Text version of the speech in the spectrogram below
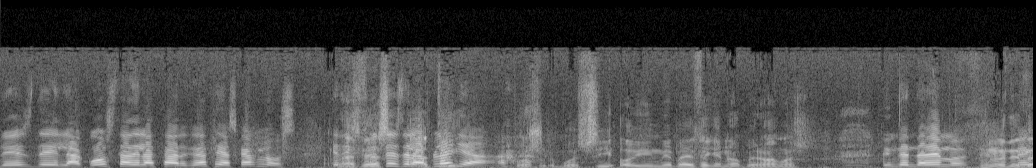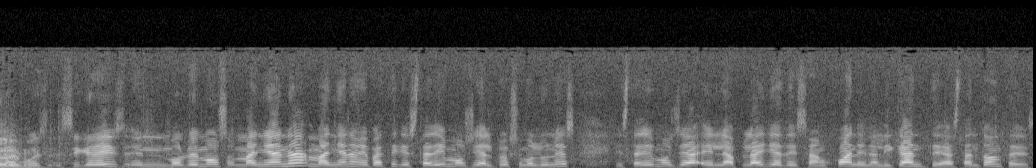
desde la costa del Azar. Gracias, Carlos. Que Gracias disfrutes de la playa. Pues, pues sí, hoy me parece que no, pero vamos. Lo intentaremos. Lo Venga, intentaremos. pues si queréis, volvemos mañana. Mañana me parece que estaremos ya, el próximo lunes, estaremos ya en la playa de San Juan, en Alicante. Hasta entonces.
